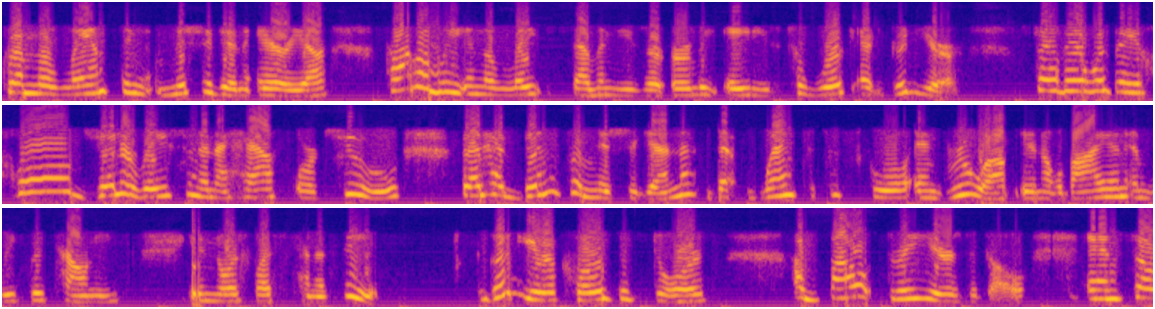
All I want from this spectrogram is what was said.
from the Lansing, Michigan area, probably in the late 70s or early 80s, to work at Goodyear. So there was a whole generation and a half or two that had been from Michigan that went to school and grew up in Obion and Weakley counties in northwest Tennessee. Goodyear closed its doors about three years ago. And so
